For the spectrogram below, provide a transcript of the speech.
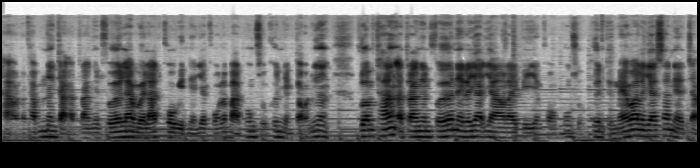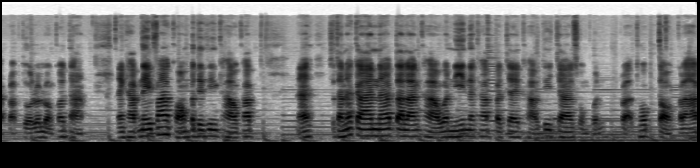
ข่าวนะครับเนื่องจากอัตราเงินเฟ้อและไวรัสโควิดเนี่ยยังคงระบาดพุ่งสูงขึ้นอย่างต่อเนื่อง รวมทั้งอัตราเงินเฟ้อในระยะยาวรายปียังคงพุ่งสูงขึ้น ถึงแม้ว่าระยะสั้นเนี่ยจะปรับตัวลดลงก็ตามนะครับในฝ้าของปฏิทินข่าวครับนะสถานการณ์นะครับตารางข่าววันนี้นะครับปัจจัยข่าวที่จะส่งผลกระทบต่อกราฟ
